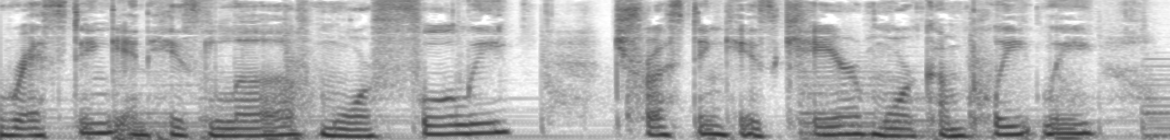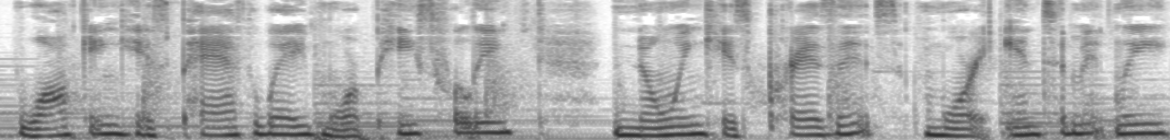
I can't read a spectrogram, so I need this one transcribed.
resting in his love more fully, trusting his care more completely, walking his pathway more peacefully, knowing his presence more intimately,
